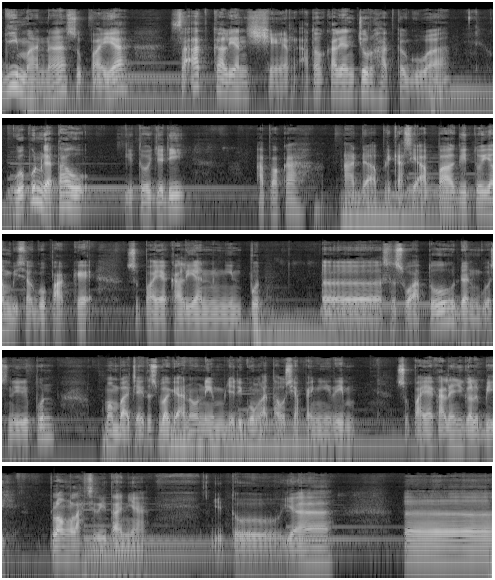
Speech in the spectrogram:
gimana supaya saat kalian share atau kalian curhat ke gue gue pun gak tahu gitu. Jadi apakah ada aplikasi apa gitu yang bisa gue pakai supaya kalian nginput uh, sesuatu dan gue sendiri pun membaca itu sebagai anonim. Jadi gue nggak tahu siapa yang ngirim supaya kalian juga lebih plong lah ceritanya. Gitu. Ya eh,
